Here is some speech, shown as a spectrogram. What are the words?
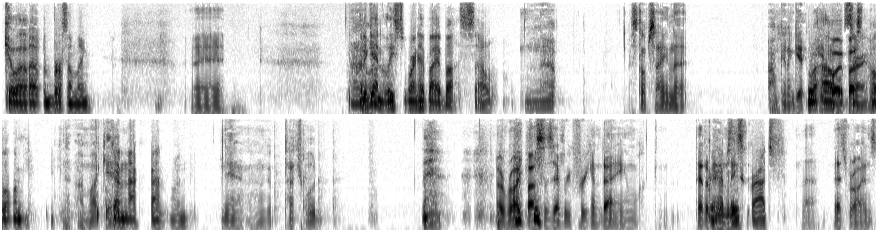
Killer or something. Uh, But again, at least you weren't hit by a bus. So, no, stop saying that. I'm gonna get well, hit by oh, a bus. sorry. Hold on. Let me I might get hit. knock on one. Yeah, I'm gonna touch wood. I ride buses every freaking day. That'll be his crotch. No, that's Ryan's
